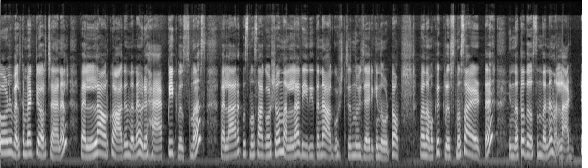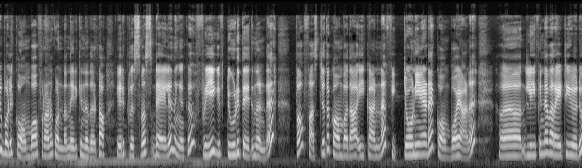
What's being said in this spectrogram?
all welcome back to your channel അപ്പോൾ എല്ലാവർക്കും ആദ്യം തന്നെ ഒരു ഹാപ്പി ക്രിസ്മസ്. അപ്പോൾ എല്ലാവരും ക്രിസ്മസ് ആഘോഷവും നല്ല രീതിയിൽ തന്നെ ആഘോഷിച്ചെന്ന് വിചാരിക്കുന്നു കേട്ടോ. അപ്പോൾ നമുക്ക് ക്രിസ്മസ് ആയിട്ട് ഇന്നത്തെ ദിവസം തന്നെ നല്ല അടിപൊളി കോംബോ ഓഫറാണ് കൊണ്ടുവന്നിരിക്കുന്നത് കേട്ടോ. ഈ ഒരു ക്രിസ്മസ് ഡേയിൽ നിങ്ങൾക്ക് ഫ്രീ ഗിഫ്റ്റ് കൂടി തരുന്നുണ്ട്. അപ്പോൾ ഫസ്റ്റത്തെ കോംബോ ദാ ഈ കാണുന്ന ഫിറ്റോണിയയുടെ കോംബോയാണ് ലീഫിന്റെ വെറൈറ്റിയിൽ ഒരു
